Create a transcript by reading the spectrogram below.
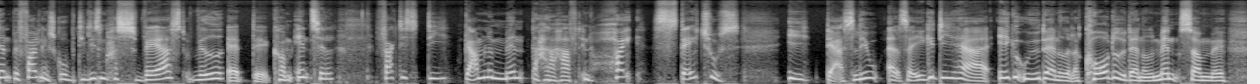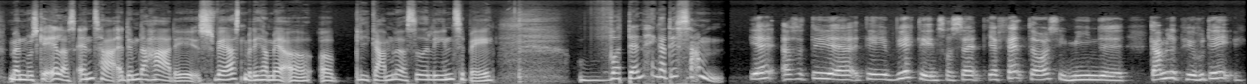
den befolkningsgruppe, de ligesom har sværest ved at øh, komme ind til, faktisk de gamle mænd, der har haft en høj status i deres liv. Altså ikke de her ikke uddannede eller kortuddannede mænd, som øh, man måske ellers antager er dem, der har det sværest med det her med at, at blive gamle og sidde alene tilbage. Hvordan hænger det sammen? Ja, altså det er, det er virkelig interessant. Jeg fandt det også i min øh, gamle Ph.D.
